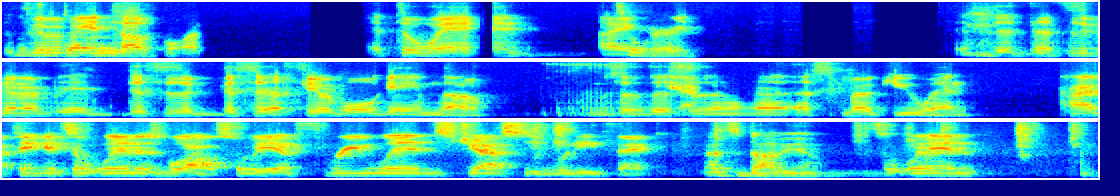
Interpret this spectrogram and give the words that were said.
It's It's going a to be a W. tough one. It's a win. I It's agree. Th- This is going to be this is a this is a field goal game though. So this Yeah. is a, a smoke you win. I think it's a win as well. So we have three wins. Jesse, what do you think? That's a W. It's a win. That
